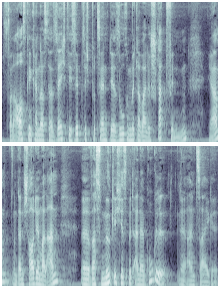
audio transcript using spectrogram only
von ausgehen kann, dass da 60, 70 Prozent der Suchen mittlerweile stattfinden. Ja, und dann schau dir mal an, was möglich ist mit einer Google-Anzeige.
